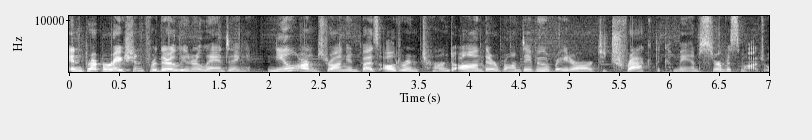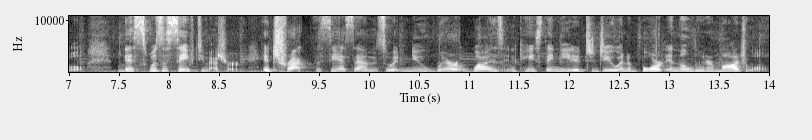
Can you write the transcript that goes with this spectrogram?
In preparation for their lunar landing, Neil Armstrong and Buzz Aldrin turned on their rendezvous radar to track the command service module. This was a safety measure. It tracked the CSM so it knew where it was in case they needed to do an abort in the lunar module.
